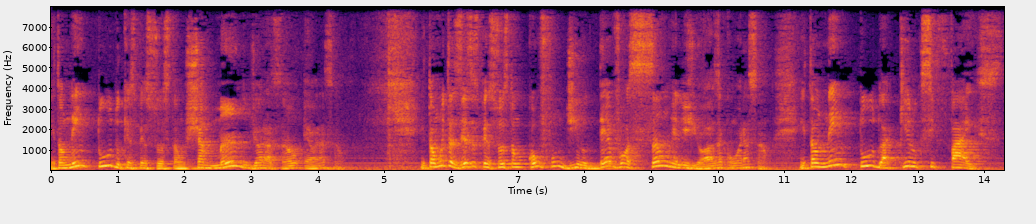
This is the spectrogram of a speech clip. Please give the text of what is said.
Então, nem tudo que as pessoas estão chamando de oração é oração. Então, muitas vezes as pessoas estão confundindo devoção religiosa com oração. Então, nem tudo aquilo que se faz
